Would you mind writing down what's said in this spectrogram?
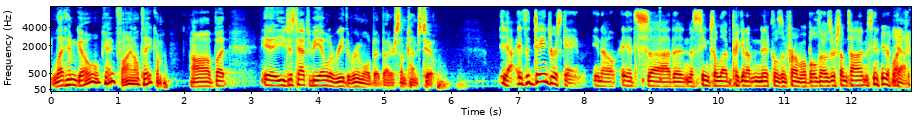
let him go? Okay, fine, I'll take him. Uh, but you just have to be able to read the room a little bit better sometimes too. Yeah, it's a dangerous game. You know, it's uh, the Nassim Taleb picking up nickels in front of a bulldozer sometimes. You know, you're like, yeah.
